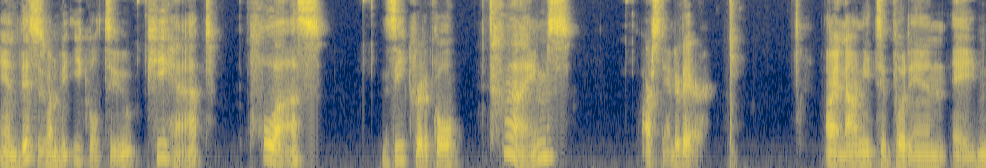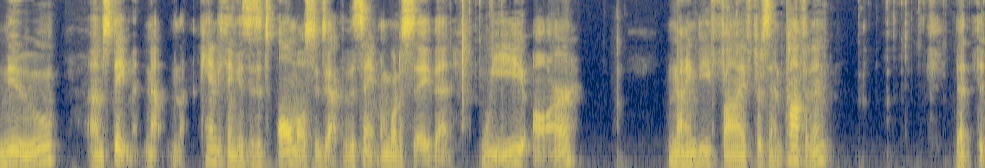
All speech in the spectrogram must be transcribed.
And this is going to be equal to p hat plus z critical times our standard error. All right, now I need to put in a new um, statement. Now, the handy thing is, is it's almost exactly the same. I'm going to say that we are 95% confident that the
